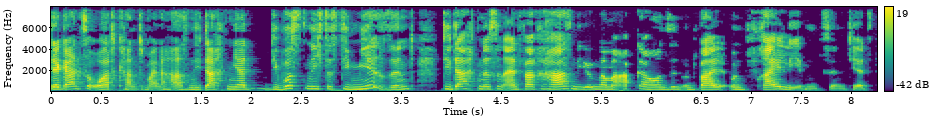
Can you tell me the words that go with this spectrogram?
der ganze Ort kannte meine Hasen. Die dachten ja, die wussten nicht, dass die mir sind. Die dachten, das sind einfach Hasen, die irgendwann mal abgehauen sind und weil und freilebend sind jetzt.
